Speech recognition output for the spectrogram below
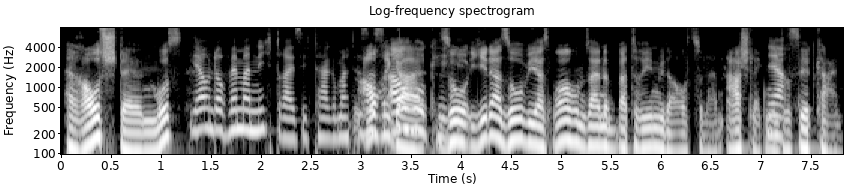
herausstellen muss. Ja, und auch wenn man nicht 30 Tage macht, ist auch es egal. auch okay. So, jeder so, wie er es braucht, um seine Batterien wieder aufzuladen. Arschlecken, Ja. interessiert keinen.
